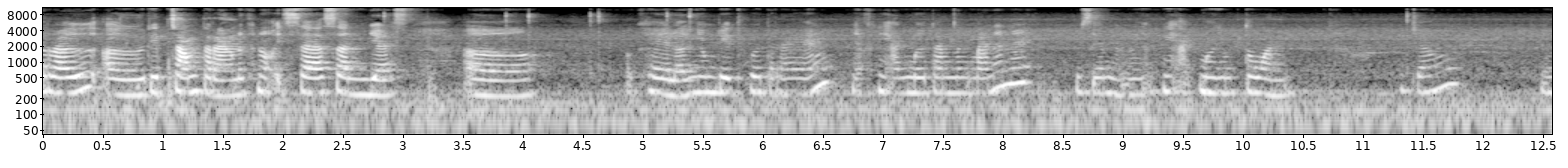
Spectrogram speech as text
ត្រូវរៀបចំតារាងនៅក្នុង Excel សិន yes អឺអូខេឥឡូវខ្ញុំរៀបធ្វើតារាងអ្នកគ្នាអាចមើលតាមនឹងបានណាណាពីស្រាប់អ្នកគ្នាអាចមើលខ្ញុំតាន់អញ្ចឹងខ្ញុំ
